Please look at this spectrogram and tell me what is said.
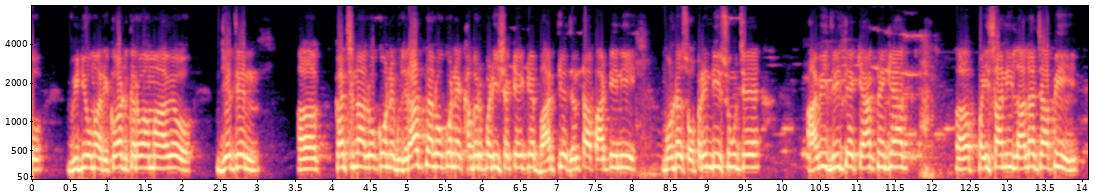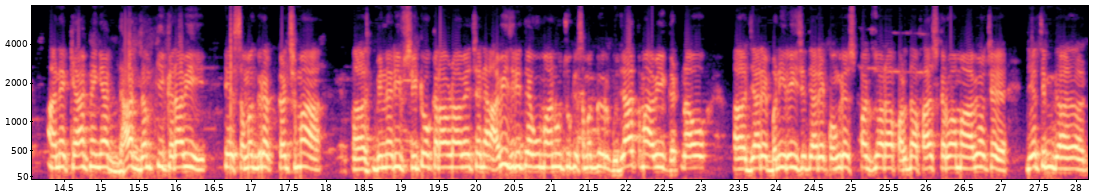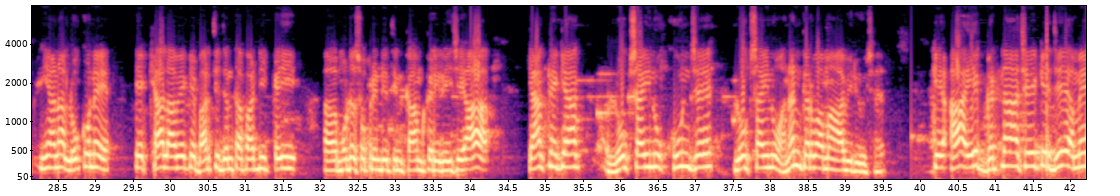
વિડીયોમાં રેકોર્ડ કરવામાં આવ્યો, જેથી કચ્છના લોકોને, ગુજરાતના લોકોને ખબર પડી શકે કે ભારતીય જનતા પાર્ટીની મોડસ ઓપરેન્ડી શું છે. આવી જ રીતે ક્યાંક ને ક્યાંક પૈસાની લાલચ આપી અને ક્યાંક ને ક્યાંક ધાક ધમકી કરાવી એ સમગ્ર કચ્છમાં બિનરીફ સીટો કરાવડાવે છે અને આવી જ રીતે હું માનું છું કે સમગ્ર ગુજરાતમાં આવી ઘટનાઓ જ્યારે બની રહી છે ત્યારે કોંગ્રેસ પક્ષ દ્વારા પર્દાફાશ કરવામાં આવ્યો છે. જેથી અહીંયાના લોકોને એ ખ્યાલ આવે કે ભારતીય જનતા પાર્ટી કઈ મોડસ ઓપરેન્ડીથી કામ કરી રહી છે. આ ક્યાંક ને ક્યાંક લોકશાહીનું ખૂન છે, લોકશાહીનું હનન કરવામાં આવી રહ્યું છે. કે આ એક ઘટના છે કે જે અમે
